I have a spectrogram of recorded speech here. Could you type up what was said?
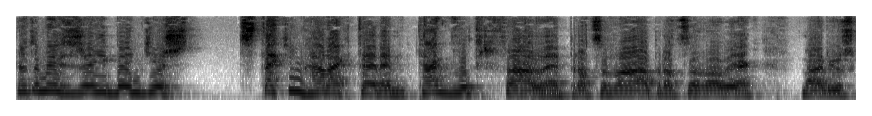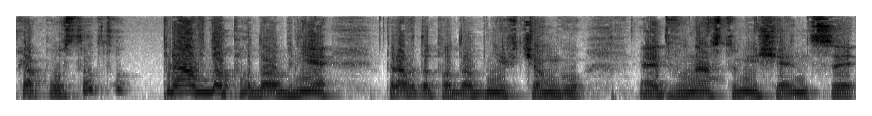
Natomiast jeżeli będziesz z takim charakterem tak wytrwale pracowała, pracował jak Mariusz Kapusta, to prawdopodobnie, prawdopodobnie w ciągu e, 12 miesięcy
